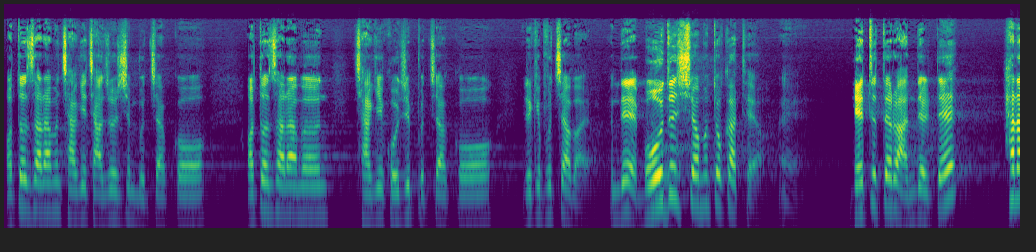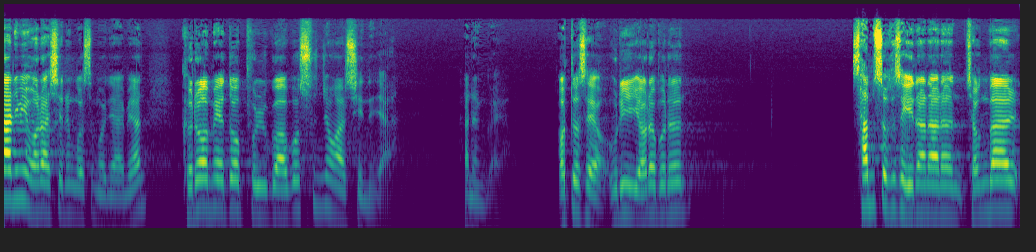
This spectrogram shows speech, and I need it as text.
어떤 사람은 자기 자존심 붙잡고 어떤 사람은 자기 고집 붙잡고 이렇게 붙잡아요. 근데 모든 시험은 똑같아요. 예. 내 뜻대로 안 될 때 하나님이 원하시는 것은 뭐냐면 그럼에도 불구하고 순종할 수 있느냐 하는 거예요. 어떠세요? 우리 여러분은 삶 속에서 일어나는 정말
